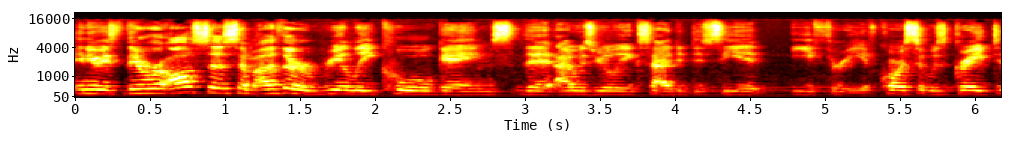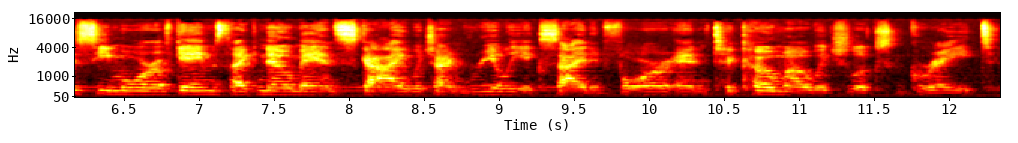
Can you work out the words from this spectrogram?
Anyways, there were also some other really cool games that I was really excited to see at E3. Of course, it was great to see more of games like No Man's Sky, which I'm really excited for, and Tacoma, which looks great.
